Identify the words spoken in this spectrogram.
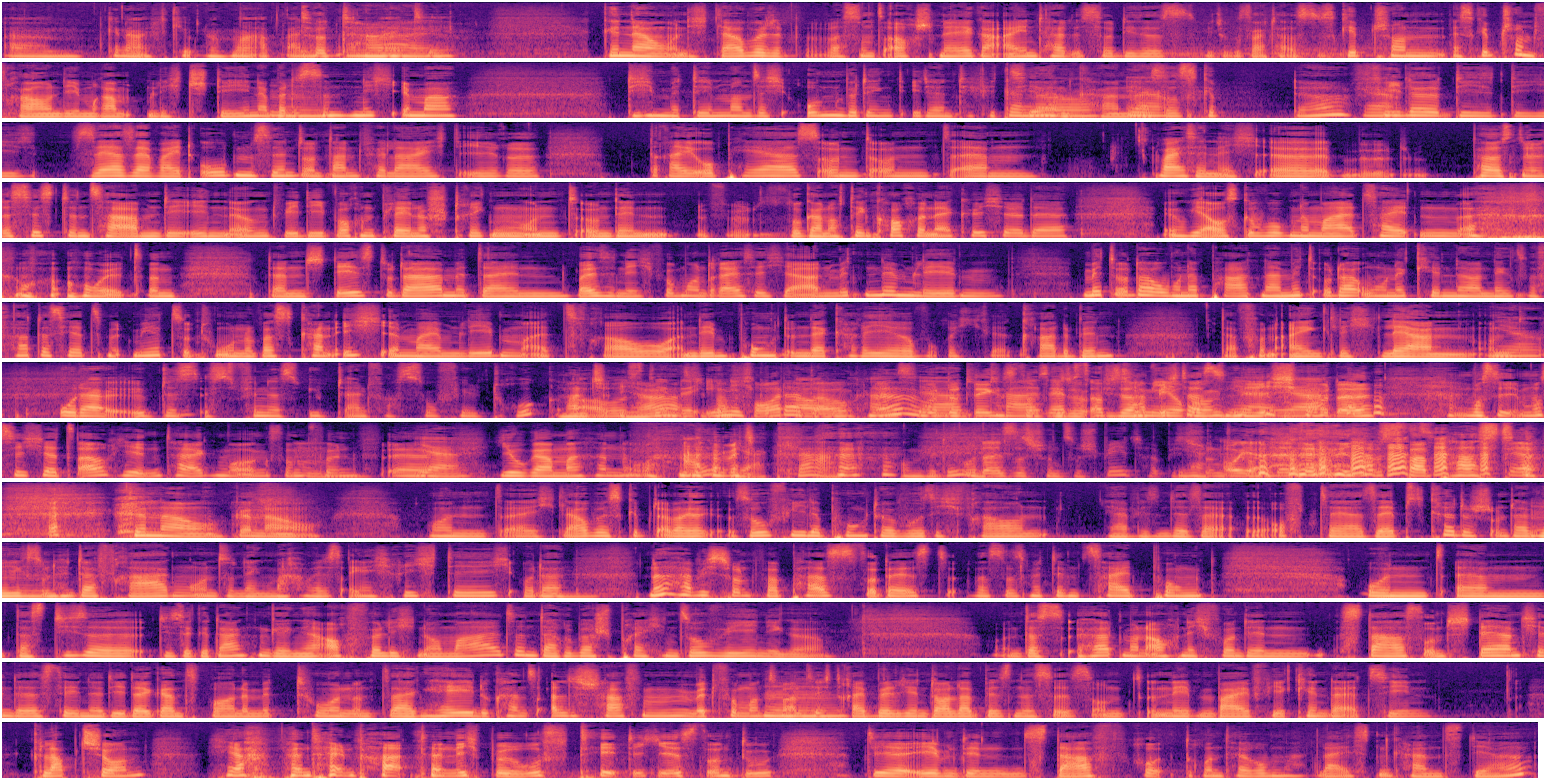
Ähm, genau, ich gebe nochmal ab an, Total. an Genau, und ich glaube, was uns auch schnell geeint hat, ist so dieses, wie du gesagt hast, es gibt schon, es gibt schon Frauen, die im Rampenlicht stehen, aber mhm. das sind nicht immer die, mit denen man sich unbedingt identifizieren genau, kann. Ja. Also es gibt ja, ja, viele, die, die sehr, sehr weit oben sind und dann vielleicht ihre drei Au-pairs und, und ähm, weiß ich nicht, äh, Personal Assistants haben, die ihnen irgendwie die Wochenpläne stricken und, und den, sogar noch den Koch in der Küche, der irgendwie ausgewogene Mahlzeiten holt. Und dann stehst du da mit deinen, weiß ich nicht, 35 Jahren mitten im Leben, mit oder ohne Partner, mit oder ohne Kinder und denkst, was hat das jetzt mit mir zu tun und was kann ich in meinem Leben als Frau an dem Punkt in der Karriere, wo ich gerade bin, davon eigentlich lernen? Und ja. Oder übt es, ich finde, es übt einfach so viel Druck manche, aus, ja, den du eh nicht auch, ne? wo ja, du denkst, doch, wieso, wieso habe ich das nicht? Ja, oder muss ich, muss ich jetzt auch jeden Tag morgens um hm. fünf äh, Yoga machen? Alle, ja, klar, unbedingt. Oder ist es schon zu spät? Hab ich schon oh ja, ich habe es verpasst. Genau, genau. Und äh, ich glaube, es gibt aber so viele Punkte, wo sich Frauen, ja, wir sind ja sehr, oft sehr selbstkritisch unterwegs mhm. und hinterfragen uns und denken, machen wir das eigentlich richtig oder mhm. ne, habe ich schon verpasst oder ist was ist mit dem Zeitpunkt? Und ähm, dass diese diese Gedankengänge auch völlig normal sind, darüber sprechen so wenige. Und das hört man auch nicht von den Stars und Sternchen der Szene, die da ganz vorne mittun und sagen, hey, du kannst alles schaffen mit 25, mhm. 3 Billion Dollar Businesses und nebenbei vier Kinder erziehen klappt schon. Ja, wenn dein Partner nicht berufstätig ist und du dir eben den Staff rundherum leisten kannst, ja.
